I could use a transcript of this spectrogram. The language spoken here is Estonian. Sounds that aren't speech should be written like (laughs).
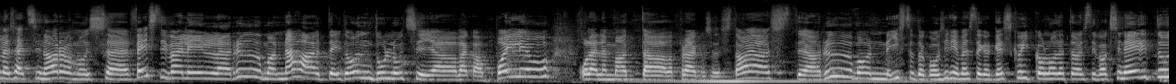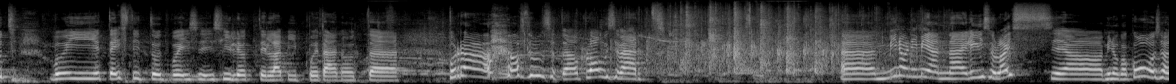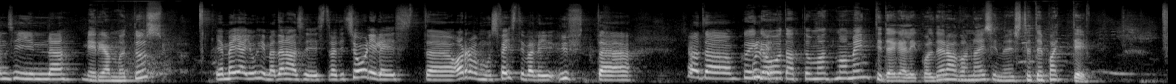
inimesed siin Arvamusfestivalil. Rõõm on näha, et teid on tulnud siia väga palju, olenemata praegusest ajast ja rõõm on istuda koos inimestega, kes kõik on loodetavasti vaktsineeritud või testitud või siis hiljuti läbi põdenud. hurraa, absoluutselt aplausi väärt. minu nimi on Liisu Lass ja minuga koos on siin Mirjam Mõttus ja meie juhime täna siis traditsioonilist Arvamusfestivali üht äh, nii-öelda. kõige oodatumat momenti tegelikult, erakonna esimeeste debatti.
